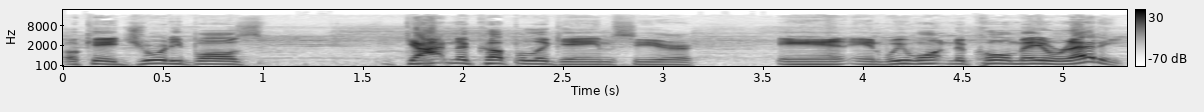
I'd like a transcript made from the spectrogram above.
okay, Jordy Bahl's gotten a couple of games here, and, and we want Nicole May ready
